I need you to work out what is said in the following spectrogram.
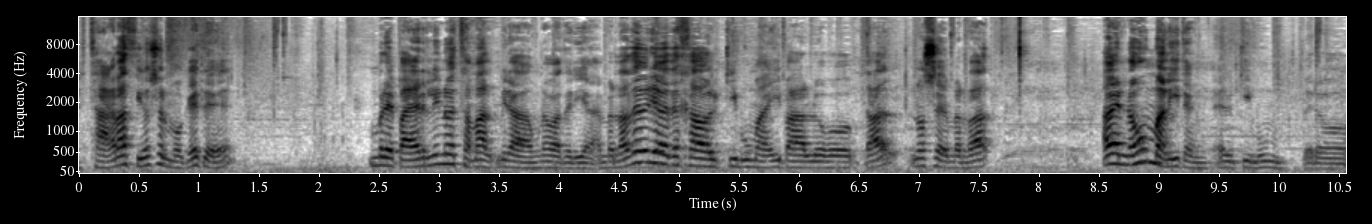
Está gracioso el moquete, ¿eh? Hombre, para Early no está mal. Mira, una batería. En verdad debería haber dejado el Kibum ahí para luego tal. No sé, en verdad. A ver, no es un mal ítem el Kibum, pero...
